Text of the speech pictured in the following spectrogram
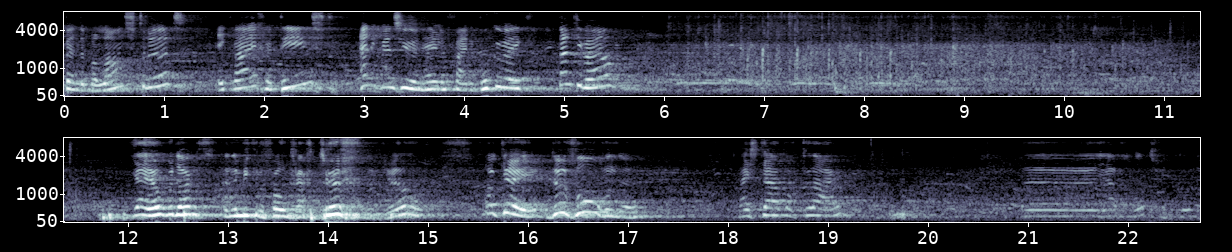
ben de balanstrut, ik weiger dienst en ik wens u een hele fijne boekenweek. Dankjewel. Jij ook bedankt. En de microfoon graag terug. Dankjewel. Oké, de volgende. Hij staat al klaar. Eh, ja, godverdomme.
